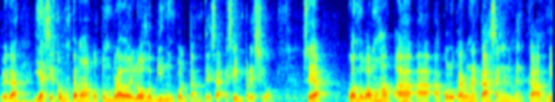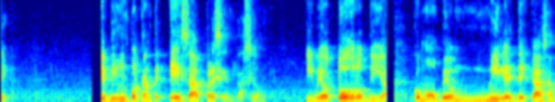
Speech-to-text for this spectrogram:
¿verdad? Y así es como estamos acostumbrados, el ojo es bien importante, esa, esa impresión. O sea, cuando vamos a, colocar una casa en el mercado, mire, es bien importante esa presentación. Y veo todos los días como veo miles de casas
